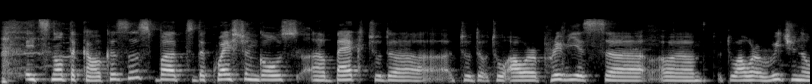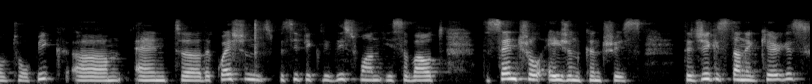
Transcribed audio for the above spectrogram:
it's not the Caucasus, but the question goes uh, back to the to the to our previous uh, um, to our original topic, um, and uh, the question specifically this one is about the Central Asian countries. Tajikistan and Kyrgyz,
